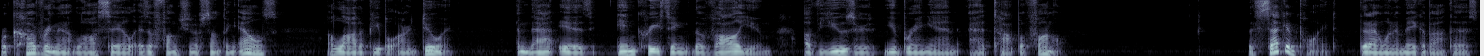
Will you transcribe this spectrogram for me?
recovering that lost sale is a function of something else a lot of people aren't doing. And that is increasing the volume of users you bring in at top of funnel. The second point that I want to make about this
